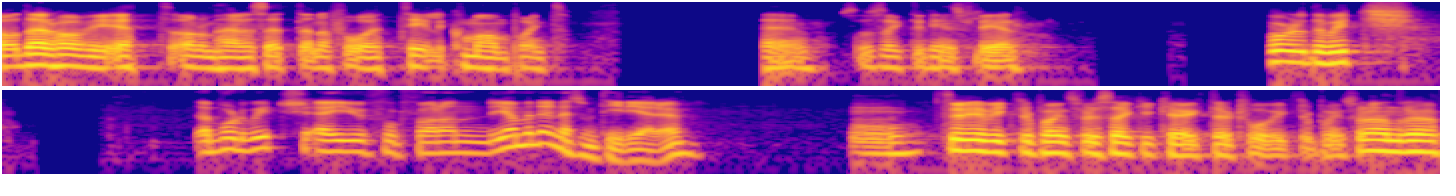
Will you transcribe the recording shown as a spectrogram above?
Och där har vi ett av de här sätten att få ett till command point. Eh, som sagt, det finns fler. Board the Witch. Board the Witch är ju fortfarande, ja men den är som tidigare. Mm. Tre victory points för psychic character, två victory points för andra.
